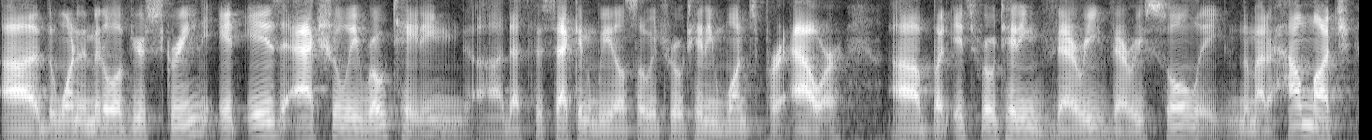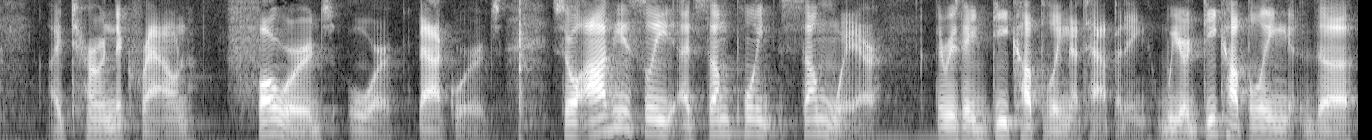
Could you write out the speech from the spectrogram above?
uh, the one in the middle of your screen, it is actually rotating. Uh, that's the second wheel, so it's rotating once per hour. Uh, but it's rotating very, very slowly, no matter how much I turn the crown forwards or backwards. So obviously, at some point somewhere, there is a decoupling that's happening. We are decoupling the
